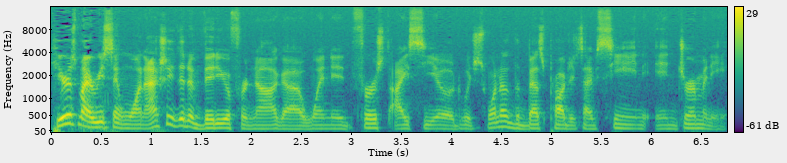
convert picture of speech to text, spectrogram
Here's my recent one. I actually did a video for naga when it first ico'd which is one of the best projects i've seen in germany.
